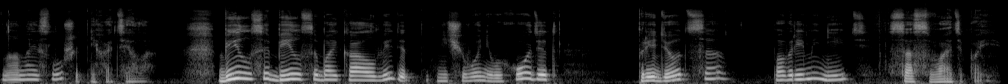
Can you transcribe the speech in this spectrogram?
Но она и слушать не хотела. Бился, бился Байкал, видит, ничего не выходит. Придется повременить со свадьбой.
